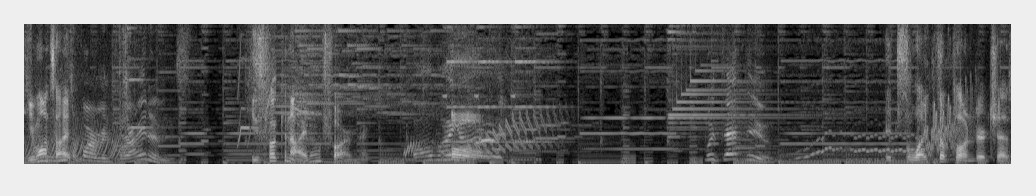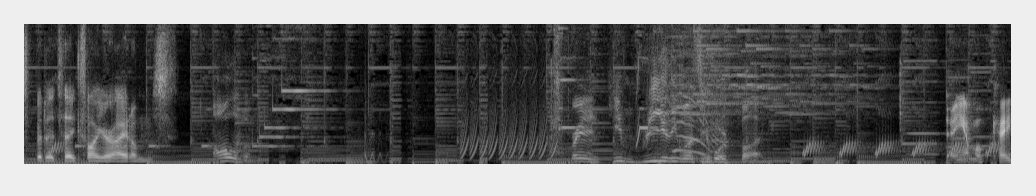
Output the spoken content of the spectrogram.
He wants Who's item. farming for items. He's fucking item farming. Oh my Oh. god. What's that do? It's like the plunder chest, but it takes all your items. All of them. Branden, he really wants your warp bug. Damn, okay.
